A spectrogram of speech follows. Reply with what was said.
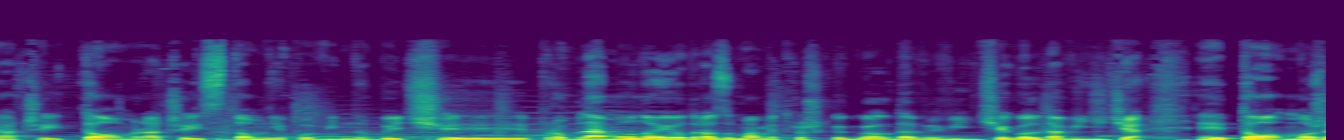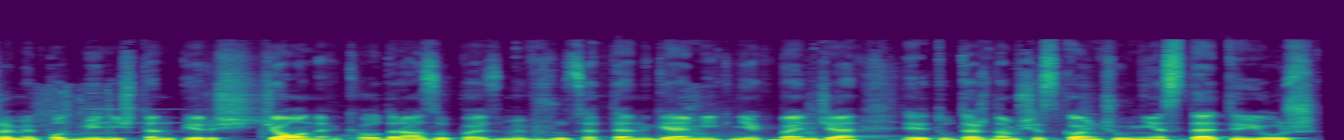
raczej to raczej z tą nie powinno być y, problemu, no i od razu mamy troszkę golda, wy widzicie golda, widzicie, y, to możemy podmienić ten pierścionek, od razu powiedzmy wrzucę ten gemik, niech będzie, y, tu też nam się skończył niestety już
